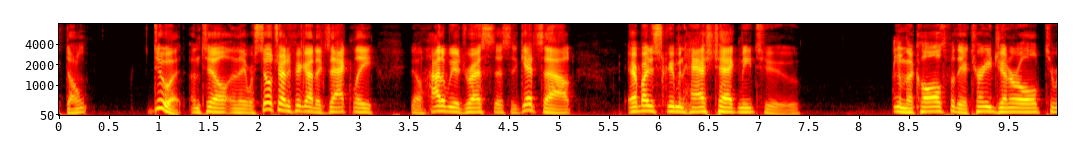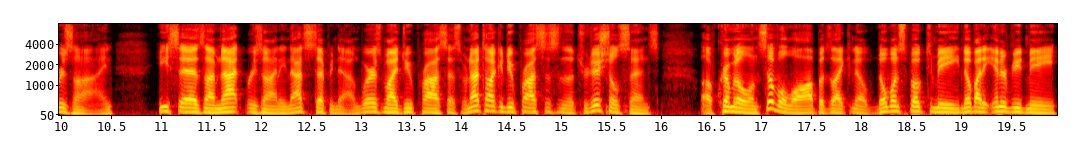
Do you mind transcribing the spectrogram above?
Right. don't do it until, and they were still trying to figure out exactly, you know, how do we address this? It gets out. Everybody's screaming hashtag me too. And the calls for the attorney general to resign. He says, I'm not resigning, not stepping down. Where's my due process? We're not talking due process in the traditional sense of criminal and civil law, but it's like, you know, no one spoke to me, nobody interviewed me,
